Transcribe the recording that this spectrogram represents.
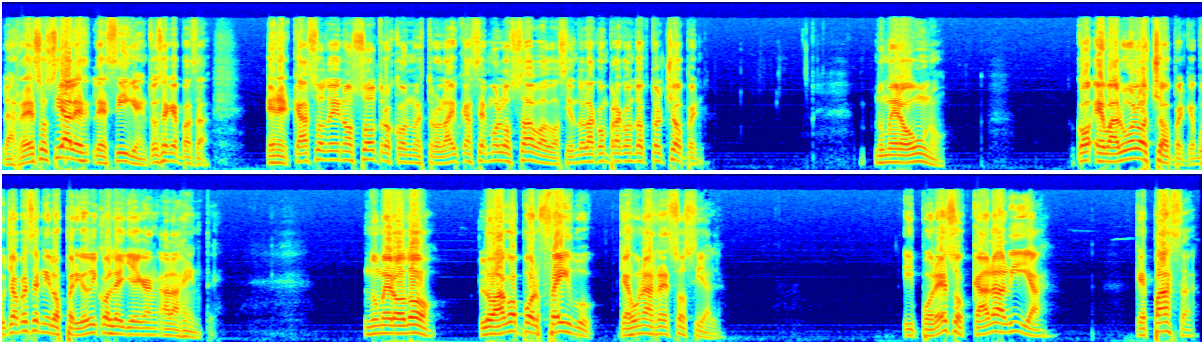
Las redes sociales le siguen. Entonces, ¿qué pasa? En el caso de nosotros, con nuestro live que hacemos los sábados haciendo la compra con Dr. Chopper, número uno, evalúo los choppers, que muchas veces ni los periódicos le llegan a la gente. Número dos, lo hago por Facebook, que es una red social. Y por eso cada día que pasa,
